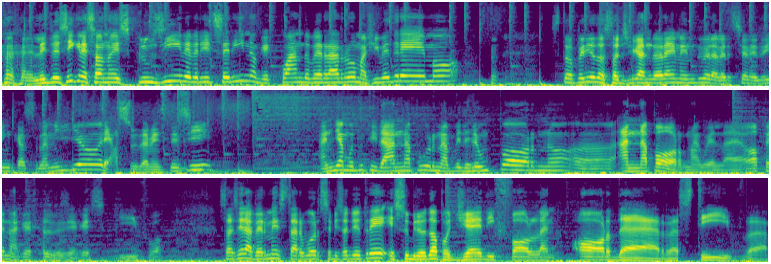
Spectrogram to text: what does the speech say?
Le due sigle sono esclusive per il Serino che quando verrà a Roma ci vedremo. Sto periodo sto giocando Rayman 2, la versione Dreamcast la migliore, assolutamente sì. Andiamo tutti da Annapurna a vedere un porno. Uh, Anna Porna quella, eh. Ho appena che, che schifo. Stasera per me Star Wars episodio 3 e subito dopo Jedi Fallen Order. Steve,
